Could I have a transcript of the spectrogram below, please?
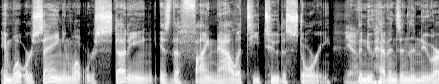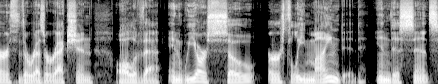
And what we're saying and what we're studying is the finality to the story Yeah. the new heavens and the new earth, the resurrection, all of that. And we are so earthly minded in this sense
